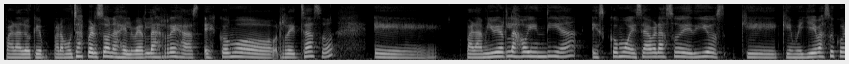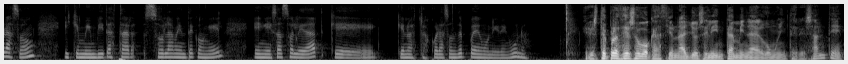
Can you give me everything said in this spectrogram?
para lo que para muchas personas el ver las rejas es como rechazo, eh, para mí verlas hoy en día es como ese abrazo de Dios que, me lleva a su corazón y que me invita a estar solamente con Él en esa soledad que, nuestros corazones se pueden unir en uno. En este proceso vocacional, Jocelyn, también hay algo muy interesante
